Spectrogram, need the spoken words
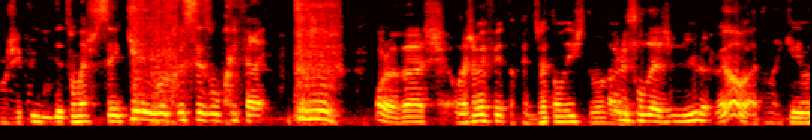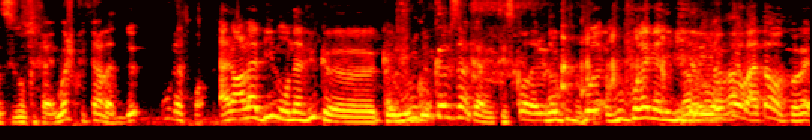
quand j'ai plus d'idée de sondage, c'est quelle est votre saison préférée? Oh la vache. On l'a jamais fait, en fait, j'attendais justement. Ah, Le sondage nul. Mais non, bah, attendez, quelle est votre saison préférée? Moi, je préfère la 2 ou la 3. Alors là, bim, on a vu que, que Je vous coupe comme ça, quand même, t'es scandaleux. donc vous pourrez, vous pourrez bien Non, évidemment. mais attends, on peut-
